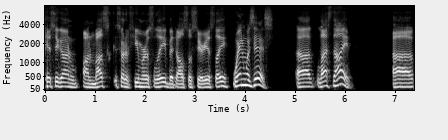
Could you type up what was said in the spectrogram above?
pissing on on Musk, sort of humorously, but also seriously. When was this? Uh, last night. Uh,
